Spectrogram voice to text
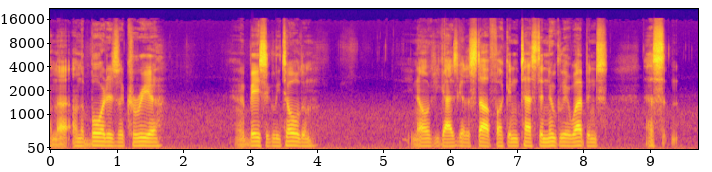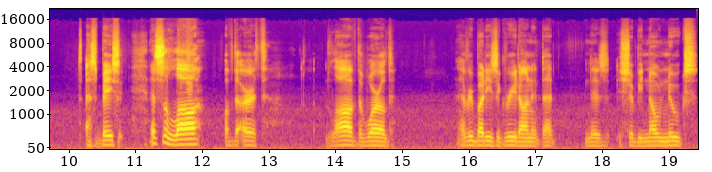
on the on the borders of Korea. And we basically told them, you know, if you guys gotta stop fucking testing nuclear weapons. That's that's basic. That's the law of the earth, law of the world. Everybody's agreed on it that there should be no nukes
